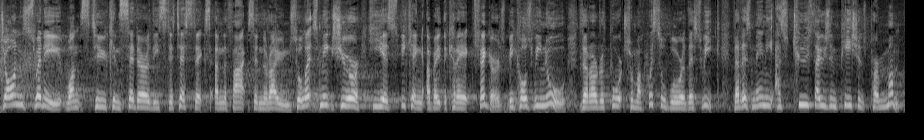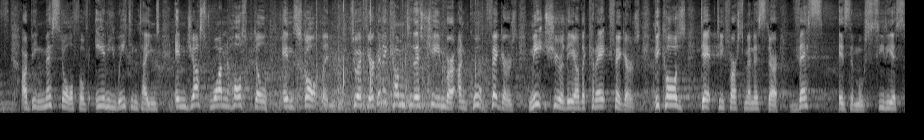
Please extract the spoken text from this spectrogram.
John Swinney wants to consider the statistics and the facts in the round, so let's make sure he is speaking about the correct figures, because we know there are reports from a whistleblower this week that as many as 2,000 patients per month are being missed off of any e waiting times in just one hospital in Scotland. So if you're going to come to this chamber and quote figures, make sure they are the correct figures, because, Deputy First Minister, this is the most serious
